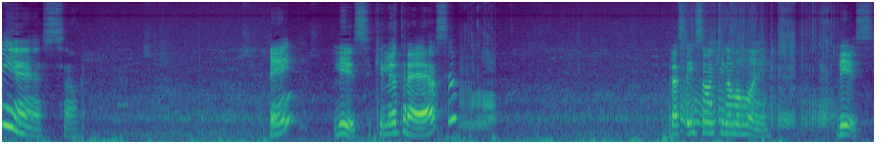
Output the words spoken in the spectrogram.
E essa? Hein? Lice, que letra é essa? Presta atenção aqui na mamãe. Liz,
